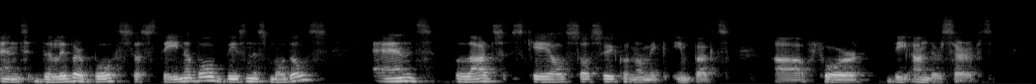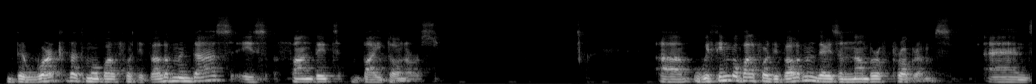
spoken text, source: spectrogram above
and deliver both sustainable business models and large scale socioeconomic impacts uh, for the underserved. The work that Mobile for Development does is funded by donors. Uh, within Mobile for Development, there is a number of programs, and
